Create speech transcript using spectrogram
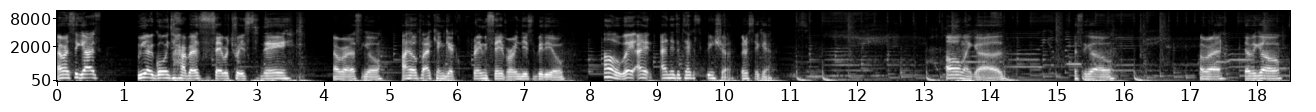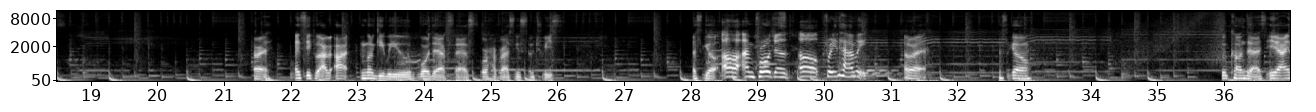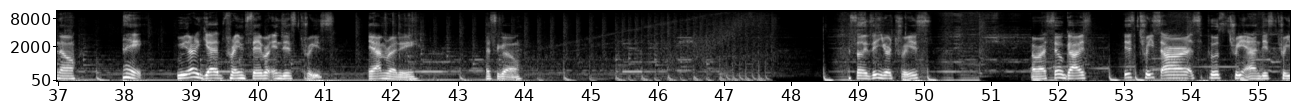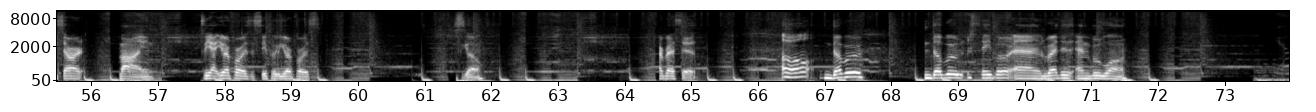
Alright, so guys, we are going to harvest saber trees today. Alright, let's go. I hope I can get frame saber in this video. Oh wait, I I need to take a screenshot. Wait a second. Oh my god. Let's go. Alright, there we go. Alright. Hey Sifu, I, I, I'm gonna give you world access for harvesting some trees. Let's go. Oh, I'm frozen. Oh, pretty happy. Alright. Let's go. Good contest. Yeah, I know. Hey, we already get frame saver in these trees. Yeah, I'm ready. Let's go. So is it your trees? Alright, so guys, these trees are Sifu's tree and these trees are mine. So yeah, you're first, Sifu, you're first. Let's go. Harvest it. Oh, double, double saber and red and blue one.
